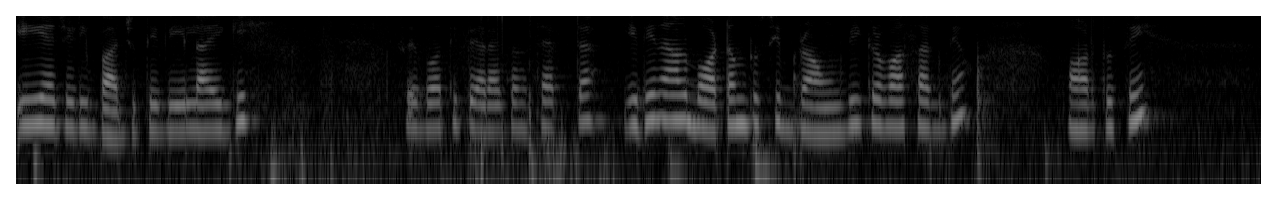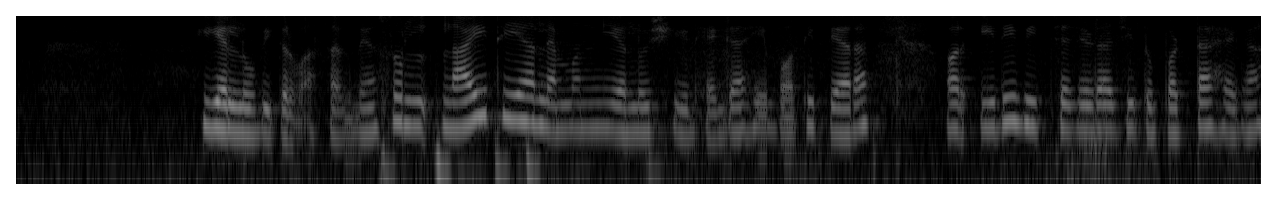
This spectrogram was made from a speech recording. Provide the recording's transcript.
ਇਹ ਹੈ ਜਿਹੜੀ ਬਾਜੂ ਤੇ ਵੇਲ ਆਏਗੀ। ਸੋ ਇਹ ਬਹੁਤ ਹੀ ਪਿਆਰਾ ਕਨਸੈਪਟ ਹੈ। ਇਹਦੇ ਨਾਲ ਬਾਟਮ ਤੁਸੀਂ ਬਰਾਊਨ ਵੀ ਕਰਵਾ ਸਕਦੇ ਹੋ ਔਰ ਤੁਸੀਂ ਯੈਲੋ ਵੀ ਕਰਵਾ ਸਕਦੇ ਹੋ। ਸੋ ਲਾਈਟ ਜਾਂ ਲੈਮਨ ਯੈਲੋ ਸ਼ੇਡ ਹੈਗਾ ਇਹ, ਬਹੁਤ ਹੀ ਪਿਆਰਾ। ਔਰ ਇਹਦੇ ਵਿੱਚ ਜਿਹੜਾ ਜੀ ਦੁਪੱਟਾ ਹੈਗਾ,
